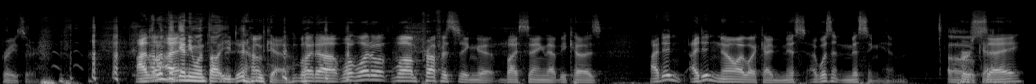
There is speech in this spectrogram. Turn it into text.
Fraser. I don't think anyone thought you did. okay, but uh, what, what? Well, I'm prefacing it by saying that because I didn't, I didn't know I like I miss, I wasn't missing him Oh, per okay. se,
